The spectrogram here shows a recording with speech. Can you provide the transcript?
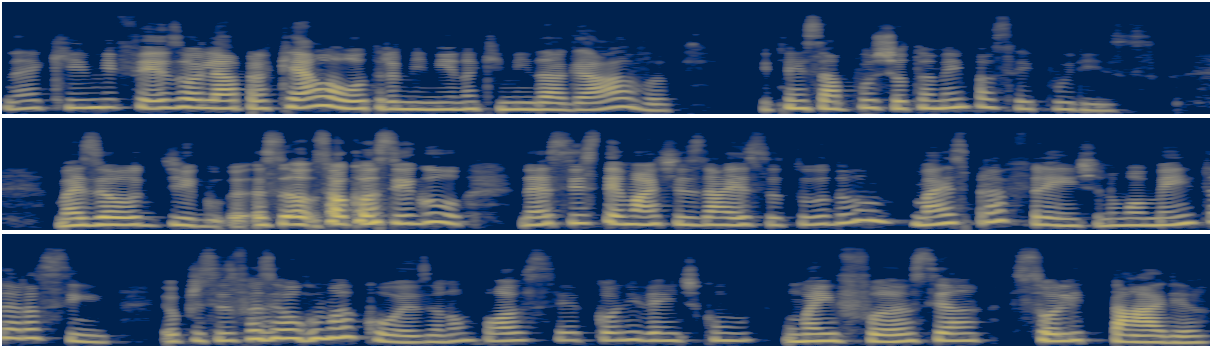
né, que me fez olhar para aquela outra menina que me indagava e pensar, puxa, eu também passei por isso. Mas eu digo, eu só, consigo né, sistematizar isso tudo mais para frente. No momento era assim: eu preciso fazer alguma coisa, eu não posso ser conivente com uma infância solitária,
